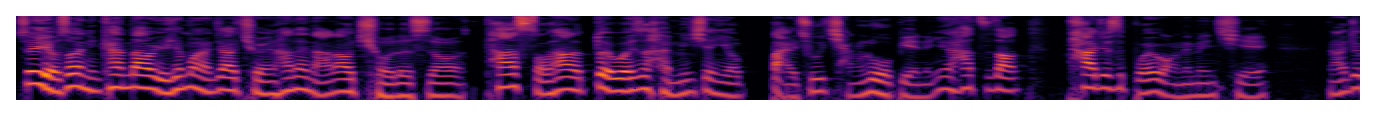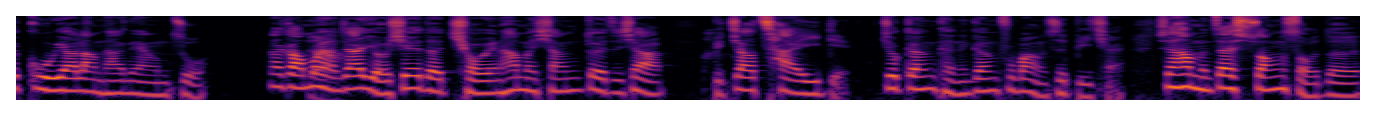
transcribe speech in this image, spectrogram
所以有时候你看到有些梦想家球员他在拿到球的时候，他守他的对位是很明显有摆出强弱边的，因为他知道他就是不会往那边切，然后就故意要让他那样做。那刚刚梦想家有些的球员，他们相对之下。比较菜一点，就跟可能跟富邦勇士比起来，所以他们在双手的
